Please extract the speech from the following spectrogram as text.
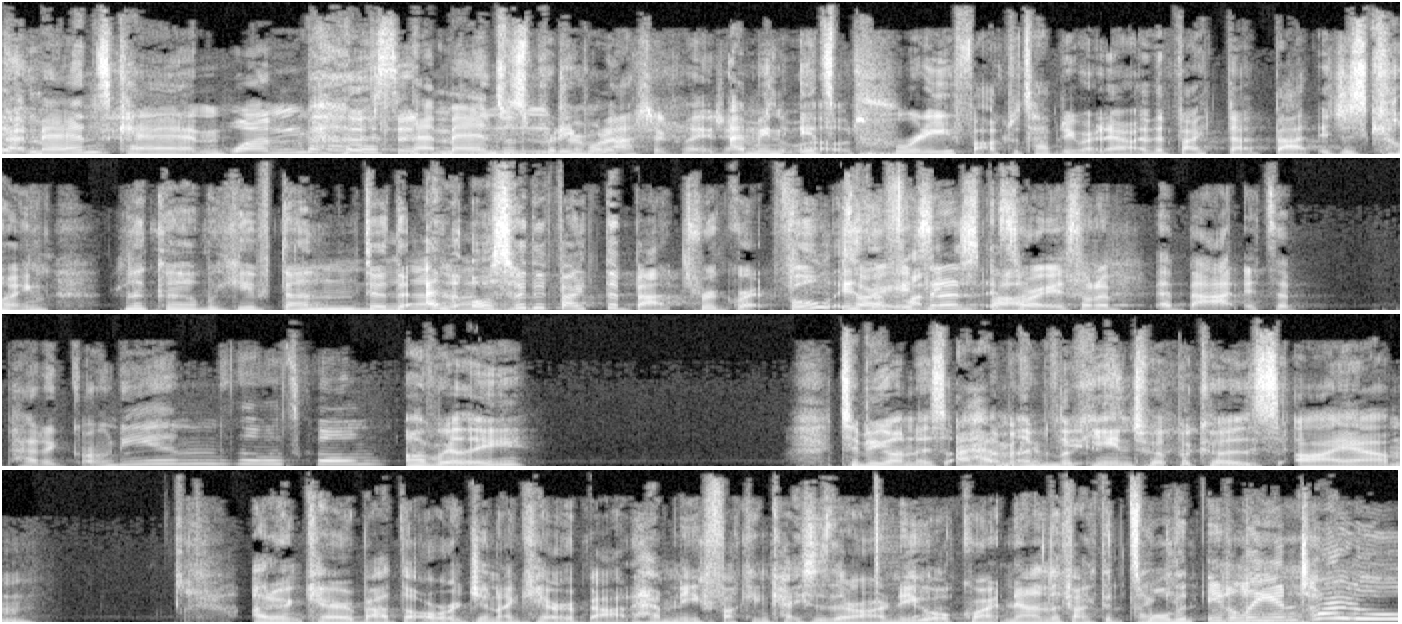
That man's can. one person That man's was pretty dramatically I mean, it's pretty fucked what's happening right now. And the fact that bat is just going, look at what you've done to the. And also the fact the bat's regretful is sorry, the it's funniest not, part. sorry, it's not a, a bat. It's a Patagonian. Is that what it's called? Oh, really? To be honest, I haven't I'm been looking into it because I um I don't care about the origin. I care about how many fucking cases there are in New York right now and the fact that it's more than Italy in total.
